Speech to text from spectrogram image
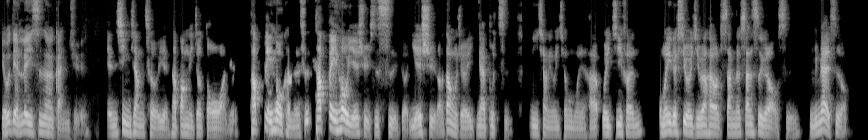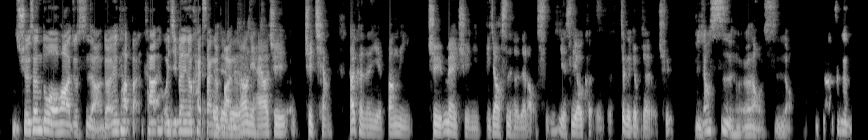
有点类似那个感觉。填性向测验，他帮你就都完了。他背后可能是他背后也许是四个，也许了，但我觉得应该不止。印象有以前我们还微积分，我们一个系微积分还有三个三四个老师，你们应该也是哦。学生多的话就是啊，对，因为他班他微积分就开三个班，然后你还要去去抢，他可能也帮你去 match 你比较适合的老师，也是有可能的。这个就比较有趣，比较适合的老师哦。那这个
